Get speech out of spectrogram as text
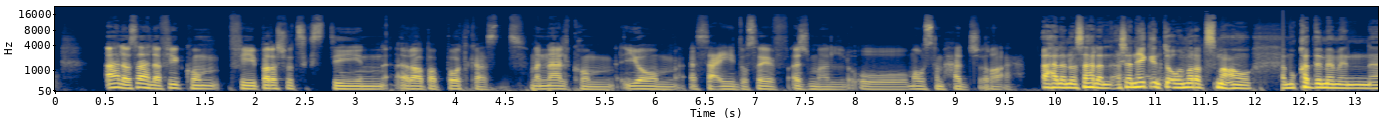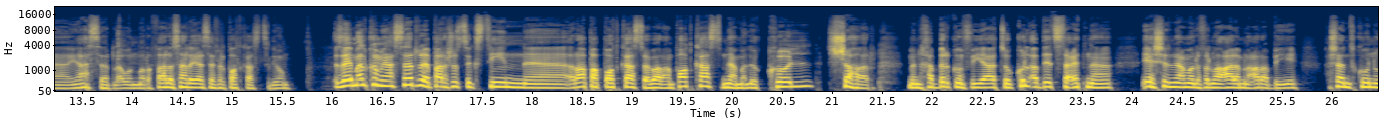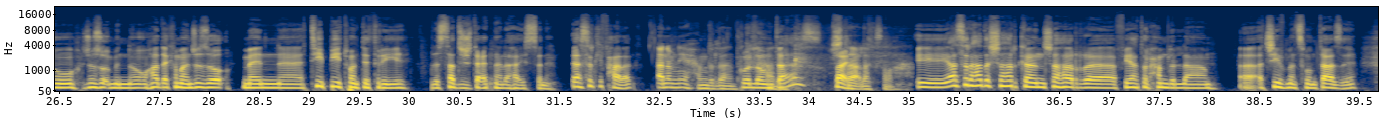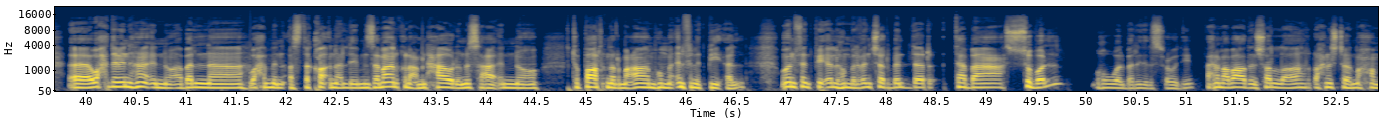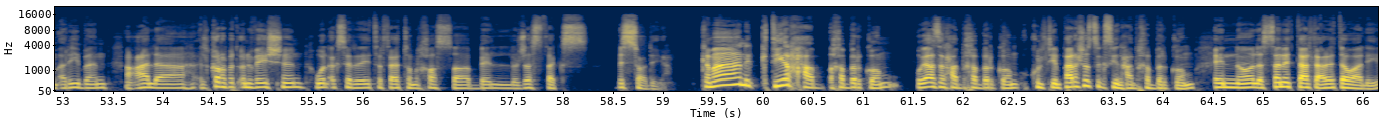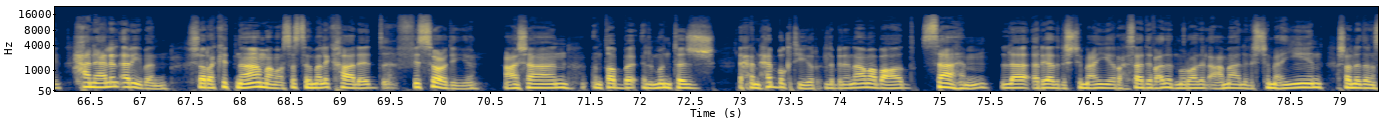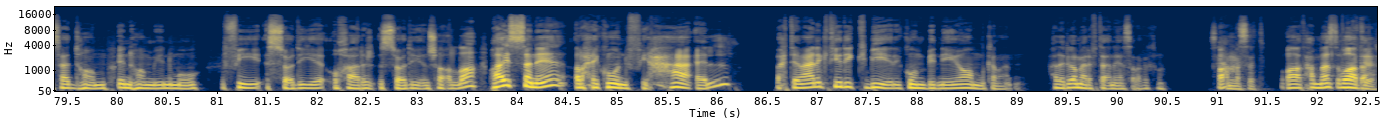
أهلا وسهلا فيكم في باراشوت 16 wrap up podcast اتمنى لكم يوم سعيد وصيف أجمل وموسم حج رائع. أهلا وسهلا. عشان هيك أنتم أول مرة بتسمعوا مقدمة من ياسر لأول مرة. فاهلا وسهلا ياسر في البودكاست اليوم. زي ما قلكم ياسر باراشوت 16 wrap up podcast عبارة عن بودكاست بنعمله كل شهر. بنخبركم فيها ال update تاعتنا إيش اللي بنعمله في العالم العربي عشان تكونوا جزء منه. وهذا كمان جزء من TP 23 الاستراتيجي تاعتنا لهي السنة. ياسر كيف حالك؟ أنا منيح الحمد لله. أنت كله ممتاز؟ مشتاق لك صراحة؟ إيه ياسر هذا الشهر كان شهر فيه الحمد لله achievements ممتازة. أه واحدة منها إنه قابلنا واحد من أصدقائنا اللي من زمان كنا عم نحاول ونسعى إنه to partner معاهم هم InventBL و InventBL هم ال venture builder تبع سبل وهو البريد السعودي. فإحنا مع بعض إن شاء الله رح نشتغل معهم قريبا على ال corporate innovation وال accelerator تاعتهم الخاصة بال logistics بالسعودية. كمان كتير حاب أخبركم وياسر حاب يخبركم وكل team باراشوت 16 حاب يخبركم إنه للسنة الثالثة على التوالي حنعلن قريبا شراكتنا مع مؤسسة الملك خالد في السعودية عشان نطبق المنتج اللي إحنا بنحبه كتير اللي بنيناه مع بعض ساهم للرياده الاجتماعية رح يستهدف عدد من رواد الأعمال الاجتماعيين عشان نقدر نساعدهم إنهم ينموا في السعودية وخارج السعودية إن شاء الله. وهاي السنة رح يكون في حائل واحتمال كتير كبير يكون بنيوم كمان. هذا اليوم عرفت أنا ياسر على فكرة. صح؟ تحمست. واضح تحمست واضح.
